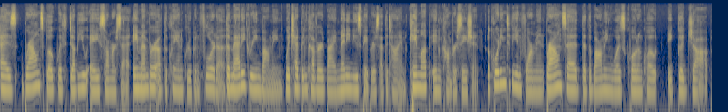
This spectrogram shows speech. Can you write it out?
As Brown spoke with W.A. Somerset, a member of the Klan group in Florida, the Mattie Green bombing, which had been covered by many newspapers at the time, came up in conversation. According to the informant, Brown said that the bombing was quote unquote a good job.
